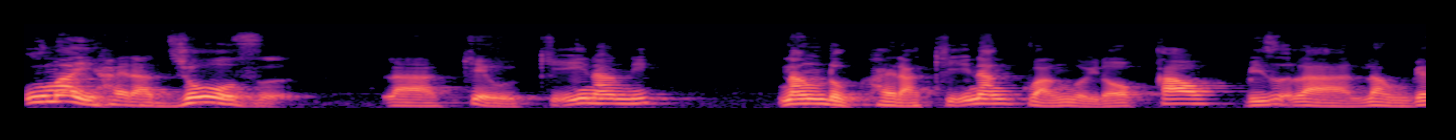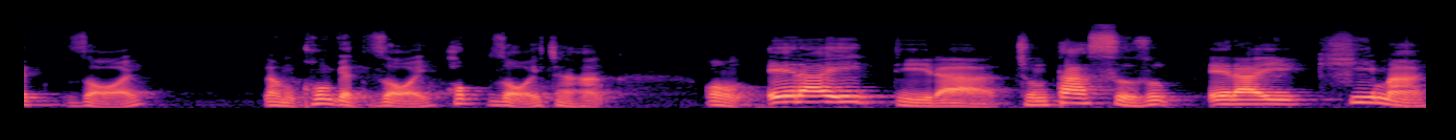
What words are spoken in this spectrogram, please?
うまい hay là 上手 là kiểu kỹ năng ý năng lực hay là kỹ năng của người đó cao ví dụ là làm việc giỏi làm công việc giỏi học giỏi chẳng hạn còn ai thì là chúng ta sử dụng AI khi mà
